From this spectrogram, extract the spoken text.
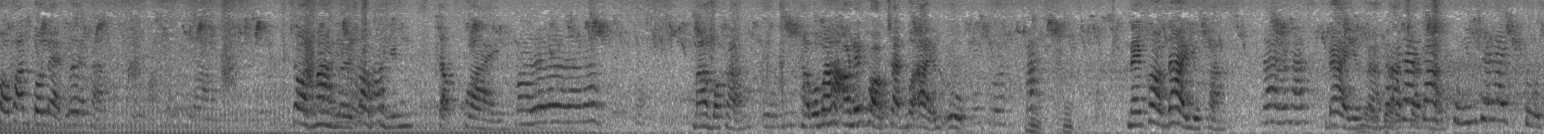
พอพันธุ์ตัวแรกเลยค่ะ ชอบมากเลยชอบผู้หญิงจับควาย มาเร็วเร็วเร็วเร็ว มาบอกค่ะถามว่า มาเอาในขอบชัดบ่อายลูกในขอบได้อยู่ค่ะ ได้ไหมคะได้อยู่ค่ะถ้าภาพได้ชัดอก็ยู่คุณช่วยได้สูตร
